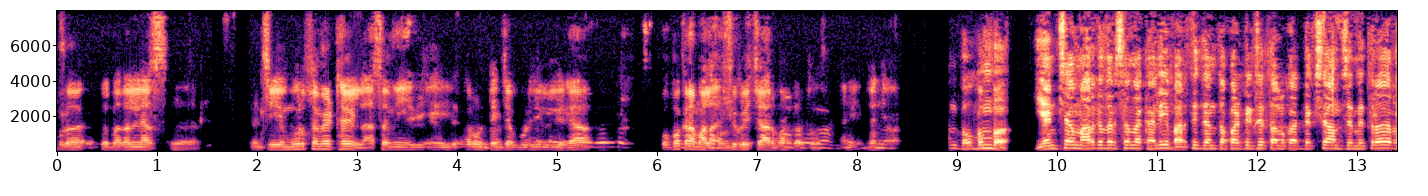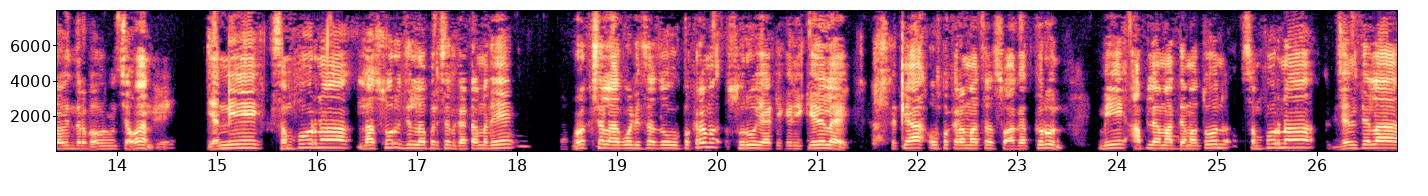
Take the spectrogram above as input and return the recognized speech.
पुढं बदलण्यास त्यांची मुहूर्तमेढ ठरेल असं मी करून त्यांच्या पुढील ह्या उपक्रमाला शुभेच्छा अर्पण करतो. आणि धन्यवाद. बंब. यांच्या मार्गदर्शनाखाली भारतीय जनता पार्टीचे तालुका अध्यक्ष आमचे मित्र रवींद्र भाऊ चव्हाण यांनी संपूर्ण लासूर जिल्हा परिषद गटामध्ये वृक्ष लागवडीचा जो उपक्रम सुरू या ठिकाणी केलेला आहे तर त्या उपक्रमाचं स्वागत करून मी आपल्या माध्यमातून संपूर्ण जनतेला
